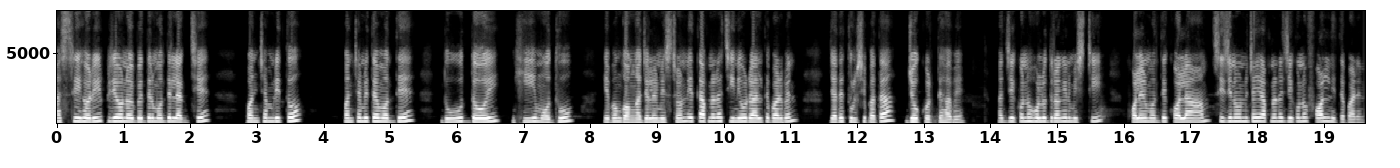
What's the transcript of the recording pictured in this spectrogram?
আর শ্রীহরির প্রিয় নৈবেদ্যের মধ্যে লাগছে পঞ্চামৃত। পঞ্চামৃতের মধ্যে দুধ, দই, ঘি, মধু এবং গঙ্গা জলের মিশ্রণ। এতে আপনারা চিনিও ডালতে পারবেন, যাতে তুলসী পাতা যোগ করতে হবে। আর যে কোনো হলুদ রঙের মিষ্টি, ফলের মধ্যে কলা, আম, সিজন অনুযায়ী আপনারা যে কোনো ফল নিতে পারেন।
